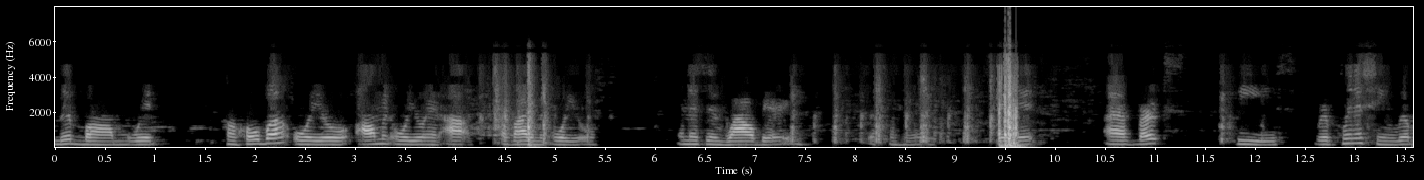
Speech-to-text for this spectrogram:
lip balm with jojoba oil, almond oil, and a vitamin oil. And it's in wild berry. This one here. It. I have Burt's Bees replenishing lip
